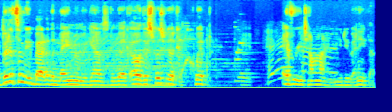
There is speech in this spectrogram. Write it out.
If it had sent me back to the main room again, it's gonna be like, oh, there's supposed to be like a quip every time you do anything.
